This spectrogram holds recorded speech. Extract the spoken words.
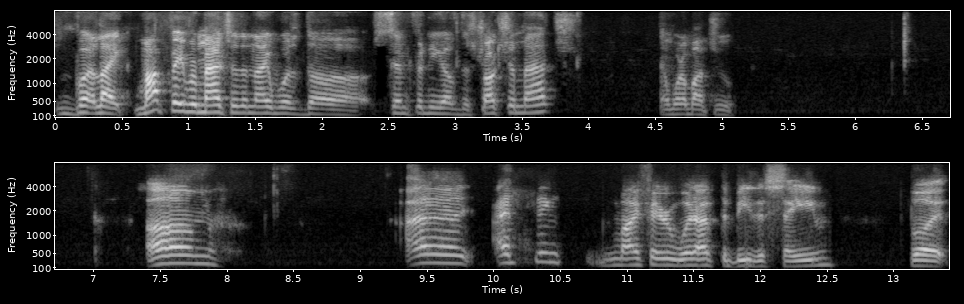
But like my favorite match of the night was the Symphony of Destruction match. And what about you? Um, I I think my favorite would have to be the same, but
